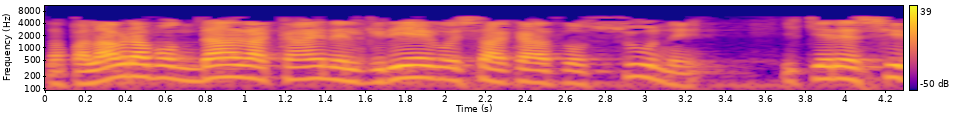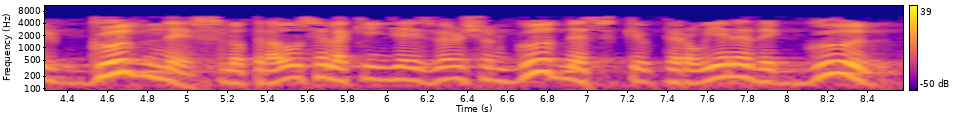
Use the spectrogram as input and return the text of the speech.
La palabra bondad acá en el griego es agadosune y quiere decir goodness, lo traduce la King James Version goodness, que, pero viene de good,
